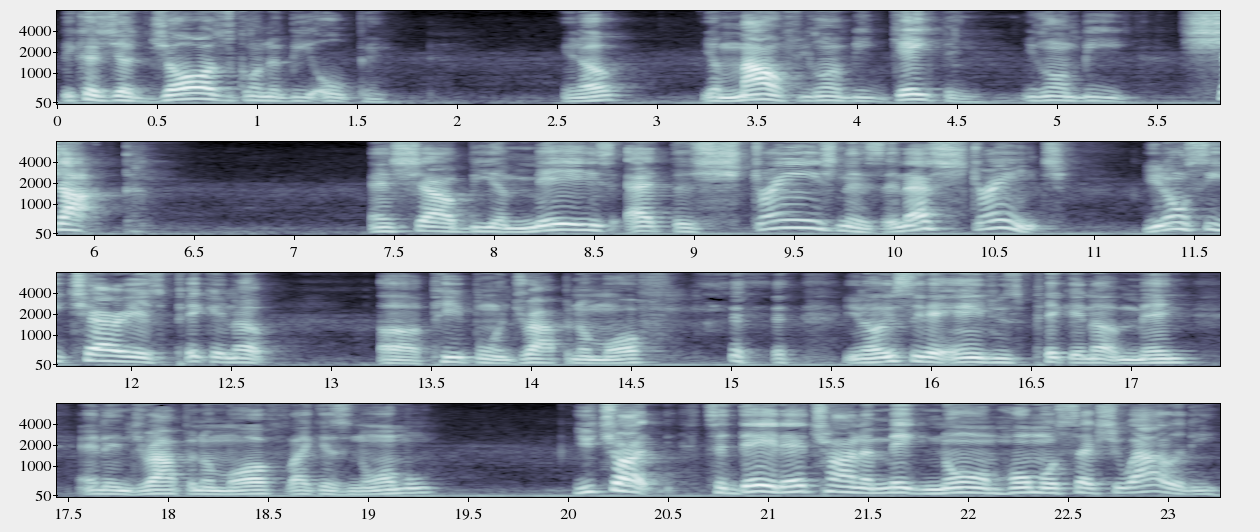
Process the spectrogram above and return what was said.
because your jaw's going to be open. You know, your mouth, you're going to be gaping. You're going to be shocked. And shall be amazed at the strangeness. And that's strange you don't see chariots picking up uh, people and dropping them off. you know, you see the angels picking up men and then dropping them off like it's normal. You try today they're trying to make norm homosexuality.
